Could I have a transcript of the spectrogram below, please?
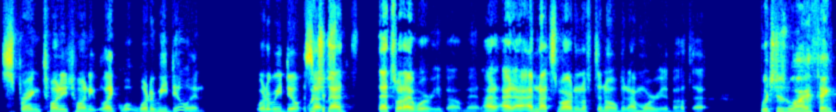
spring 2020. Like, what, what are we doing? What are we doing? So is- that that's what I worry about, man. I, I I'm not smart enough to know, but I'm worried about that. which is why I think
